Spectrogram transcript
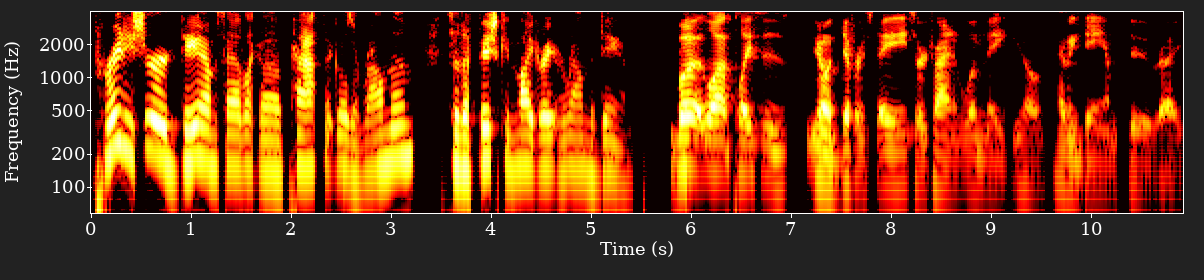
pretty sure dams have like a path that goes around them so the fish can migrate around the dam. But a lot of places, you know, different states are trying to eliminate, you know, having dams too, right?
